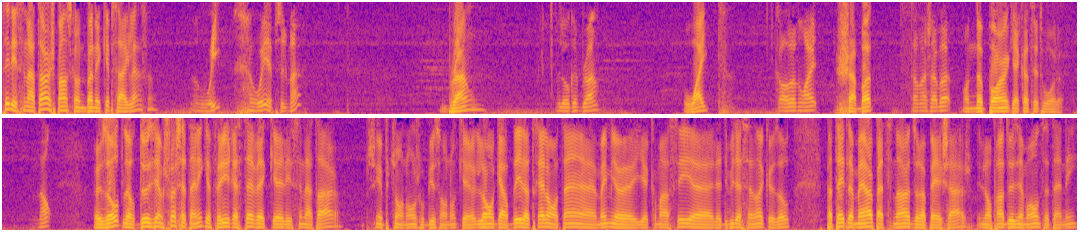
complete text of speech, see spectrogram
sais, les sénateurs, je pense qu'ils ont une bonne équipe sur la glace. Hein? Oui, oui, absolument. Brown. Logan Brown. White. Colin White. Chabot. Thomas Chabot. On n'a pas un qui a coté ces trois-là. Eux autres, leur deuxième choix cette année qui a failli rester avec euh, les sénateurs, je ne souviens plus de son nom, j'ai oublié son nom, qui l'ont gardé là, très longtemps, euh, même il a, commencé euh, le début de la saison avec eux autres. Peut-être le meilleur patineur du repêchage. Ils l'ont pris en deuxième ronde cette année.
